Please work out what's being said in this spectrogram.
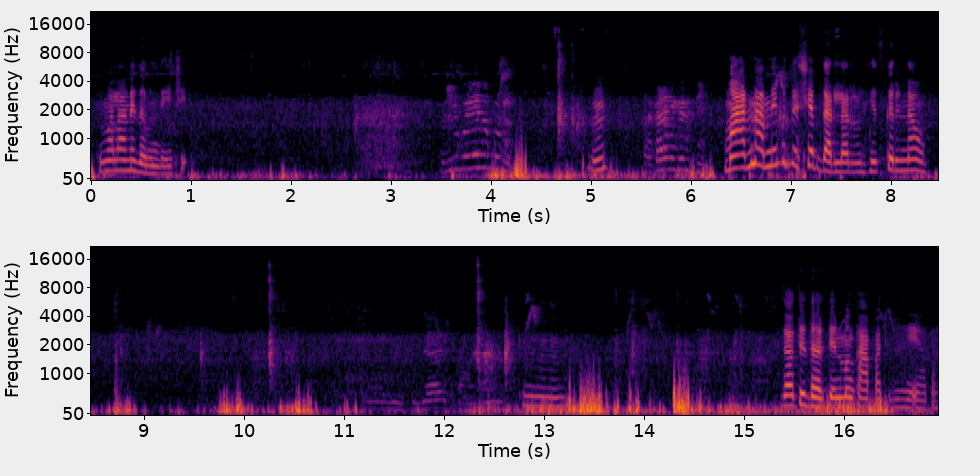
ती मला नाही धरून द्यायची. मारणार नाही पण ते शेप धरला हेच करीन नाव हो. जाऊ ते धरते आणि मग कापायचं हे आता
